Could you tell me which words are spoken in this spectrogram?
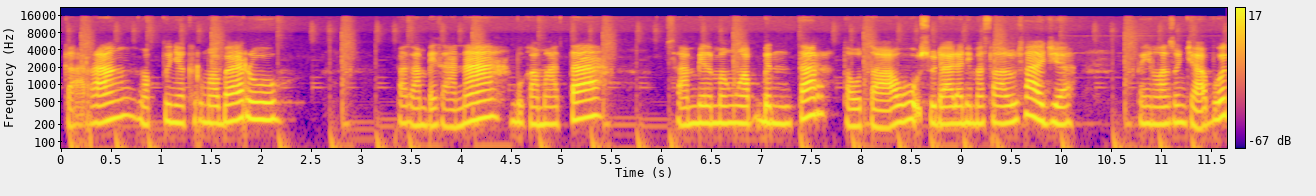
sekarang waktunya ke rumah baru. Pas sampai sana, buka mata, sambil menguap bentar, tahu-tahu sudah ada di masa lalu saja. Pengen langsung cabut,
